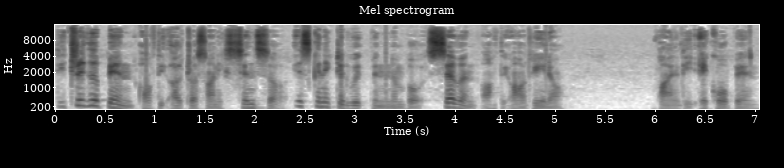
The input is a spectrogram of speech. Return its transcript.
The trigger pin of the ultrasonic sensor is connected with pin number 7 of the Arduino while the echo pin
